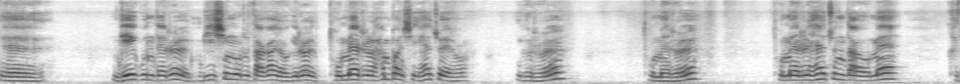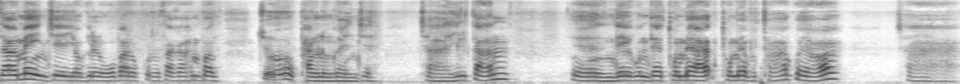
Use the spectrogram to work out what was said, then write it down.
예, 네 군데를 미싱으로다가 여기를 도매를 한 번씩 해줘요 이거를. 도매를 도매를 해준 다음에 그 다음에 이제 여기를 오바로크로다가 한번 쭉 박는 거예요 이제. 자 일단 예, 네 군데 도매 도매부터 하고요. 자.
